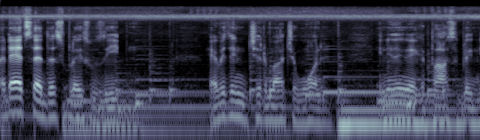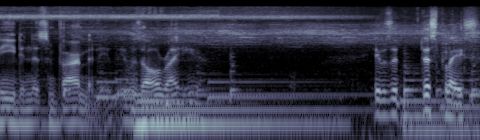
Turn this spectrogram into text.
My dad said this place was Eden. Everything Chitimacha wanted, anything they could possibly need in this environment, it, it was all right here. It was at this place,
